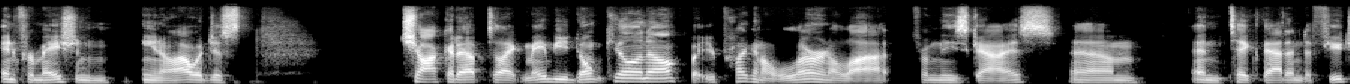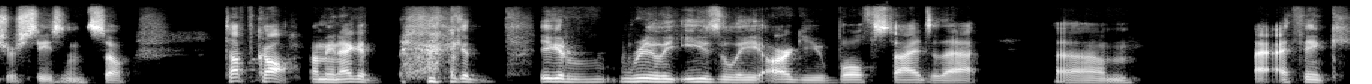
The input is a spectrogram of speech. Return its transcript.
information. You know, I would just chalk it up to like maybe you don't kill an elk, but you're probably going to learn a lot from these guys um, and take that into future seasons. So tough call. I mean, I could, I could, you could really easily argue both sides of that. Um, I, I think,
